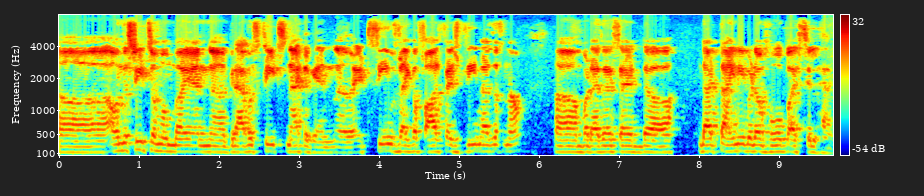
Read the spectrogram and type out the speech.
on the streets of Mumbai and uh, grab a street snack again. Uh, it seems like a far fetched dream as of now. Um, but as I said, that tiny bit of hope I still have.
